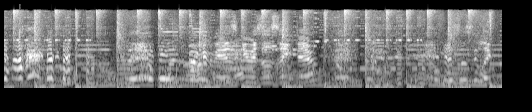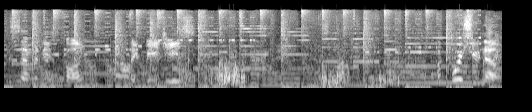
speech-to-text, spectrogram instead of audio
His fucking music he was listening to. This is like 70s funk, like Bee Gees. Of course you know.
